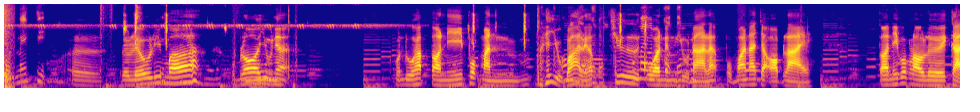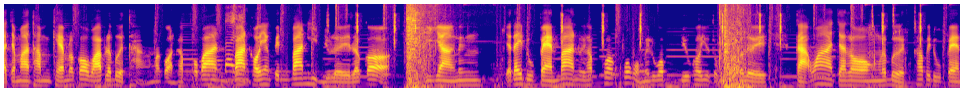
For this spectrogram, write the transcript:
กดไม่ติด เออ เร็วๆรีบมา ผมรออยู่เนี่ย คนดูครับตอนนี้พวกมันไม่อยู่บ้านเลยครับ ชื่อตัวหนึ่งอยู่นานแล้ว ผมว่าน่าจะออฟไลน์ ตอนนี้พวกเราเลยกะจะมาทำแคมป์แล้วก็วาร์ประเบิดถังมาก่อนครับเพราะบ้านบ้านเขายังเป็นบ้านหินอยู่เลย แล้วก็อีกอย่างหนึ่งจะได้ดูแปลนบ้านด้วยครับเพราะพวกผมไม่รู้ว่าบิวเขาอยู่ตรงไหนก็เลยกะว่าจะลองระเบิดเข้าไปดูแปลน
